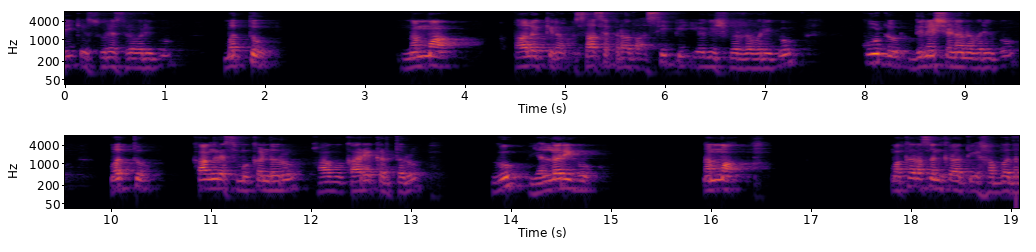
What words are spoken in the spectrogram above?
ಡಿ ಕೆ ಸುರೇಶ್ ರವರಿಗೂ ಮತ್ತು ನಮ್ಮ ತಾಲೂಕಿನ ಶಾಸಕರಾದ ಸಿ ಪಿ ಯೋಗೇಶ್ವರರವರಿಗೂ ಕೂಡ್ಲೂರು ದಿನೇಶ್ ಅಣ್ಣನವರಿಗೂ ಮತ್ತು ಕಾಂಗ್ರೆಸ್ ಮುಖಂಡರು ಹಾಗೂ ಕಾರ್ಯಕರ್ತರು ಎಲ್ಲರಿಗೂ ನಮ್ಮ ಮಕರ ಸಂಕ್ರಾಂತಿ ಹಬ್ಬದ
